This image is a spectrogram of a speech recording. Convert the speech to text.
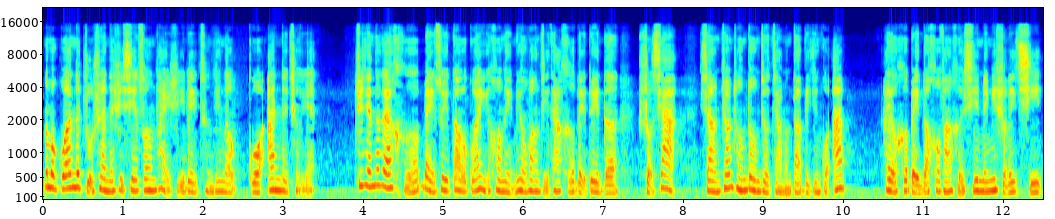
那么国安的主帅呢是谢峰，他也是一位曾经的国安的球员，之前他在河北，所以到了国安以后呢也没有忘记他河北队的手下。像张成栋就加盟到北京国安，还有河北的后防核心梅米舍维奇。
